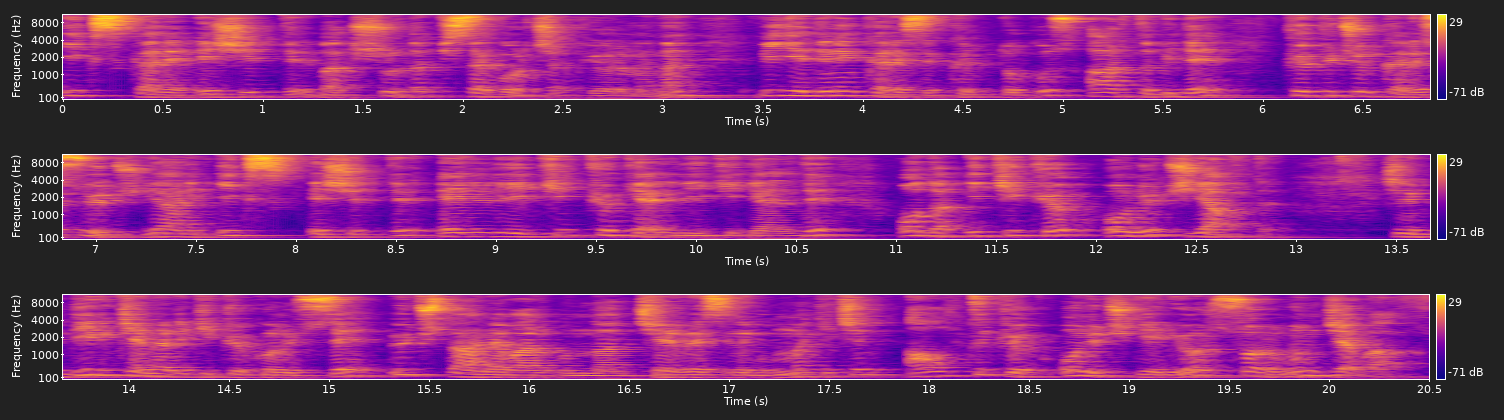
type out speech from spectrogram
X kare eşittir. Bak şurada Pisagor çakıyorum hemen. Bir 7'nin karesi 49 artı bir de kök 3'ün karesi 3. Yani x eşittir 52 kök 52 geldi. O da 2 kök 13 yaptı. Şimdi bir kenar 2 kök 13 ise 3 tane var bundan çevresini bulmak için 6 kök 13 geliyor sorumun cevabı.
